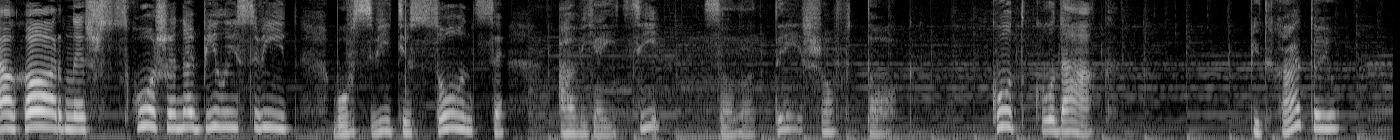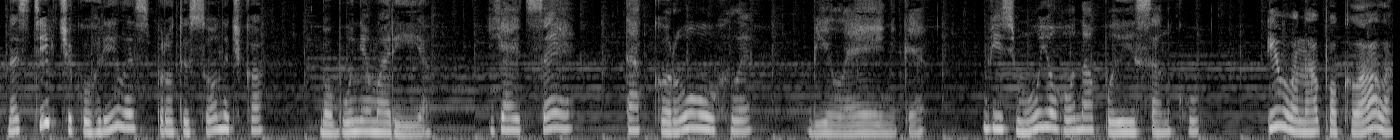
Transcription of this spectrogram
Та гарне ж схоже на білий світ, бо в світі сонце, а в яйці золотий жовток. Кут-кудак. Під хатою на стільчику грілась проти сонечка бабуня Марія. Яйце так кругле, біленьке. Візьму його на писанку. І вона поклала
